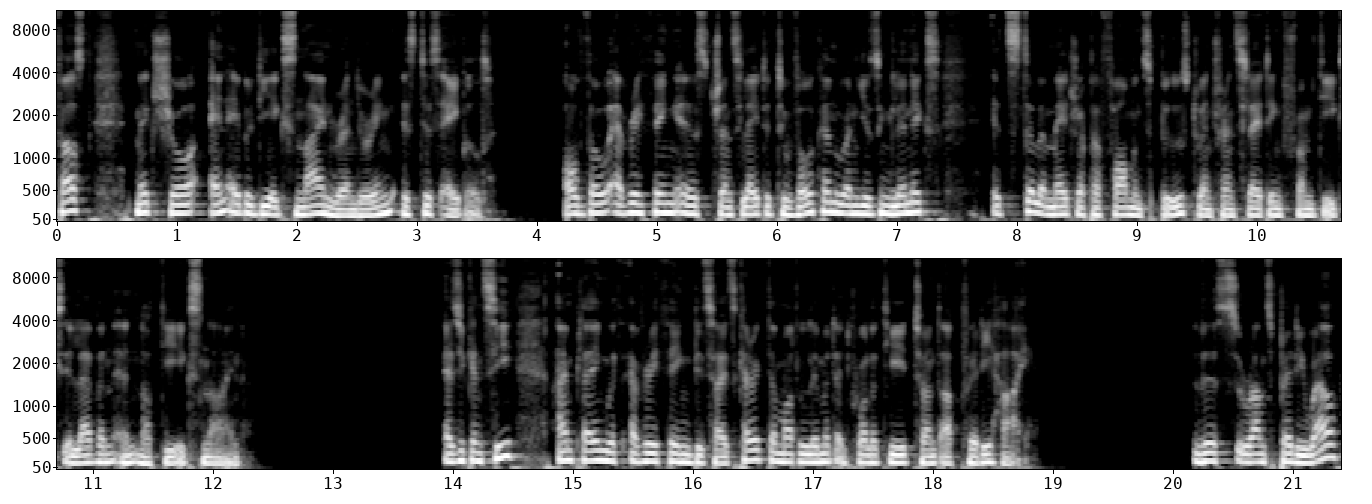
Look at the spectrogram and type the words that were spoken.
First, make sure Enable DX9 rendering is disabled. Although everything is translated to Vulkan when using Linux, it's still a major performance boost when translating from DX11 and not DX9. As you can see, I'm playing with everything besides character model limit and quality turned up pretty high. This runs pretty well,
